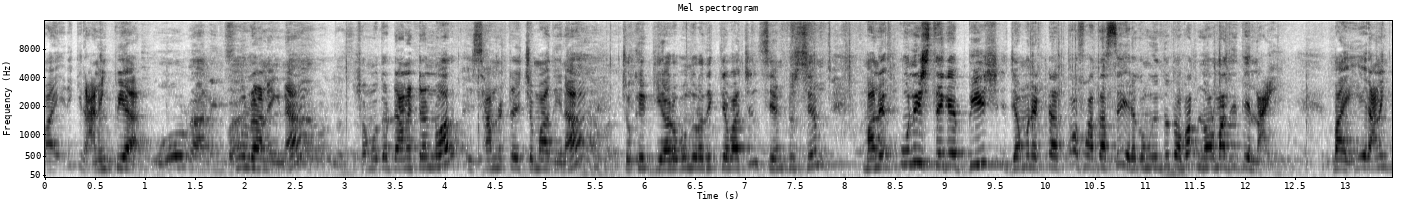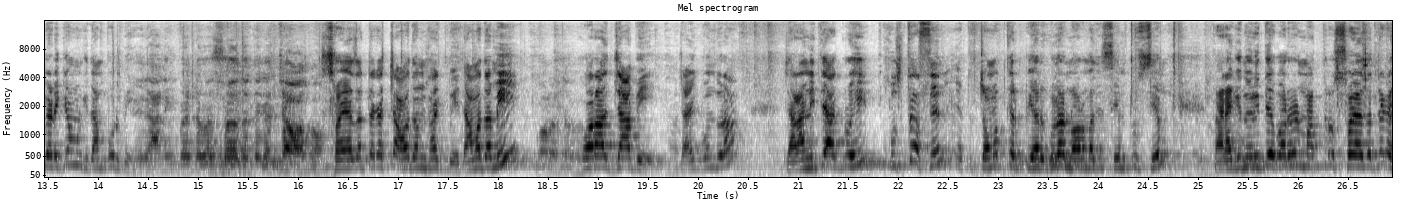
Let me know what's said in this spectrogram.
ভাই এটা কি রানিং পেয়ার ফুল রানিং না? সমস্ত ডানেরটা নর এই সামনেরটা হচ্ছে মাদি না? হ্যাঁ চোখের গিয়ারও বন্ধুরা দেখতে পাচ্ছেন সেম টু সেম মানে উনিশ থেকে বিশ যেমন একটা তফাত আছে এরকম কিন্তু তফাত নর্মাদিতে নাই। ভাই এই রানিং পেয়ারে কেমন কি দাম পড়বে? ছয় হাজার টাকা চাওয়া দাম থাকবে। দামাদামি করা যাবে। করা যাবে। যাই হোক বন্ধুরা যারা নিতে আগ্রহী খুঁজতেছেন এত চমৎকার পেয়ারগুলো, নর্মালি সেম টু সেম তারা কিন্তু নিতে পারবেন মাত্র ছয় হাজার টাকা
